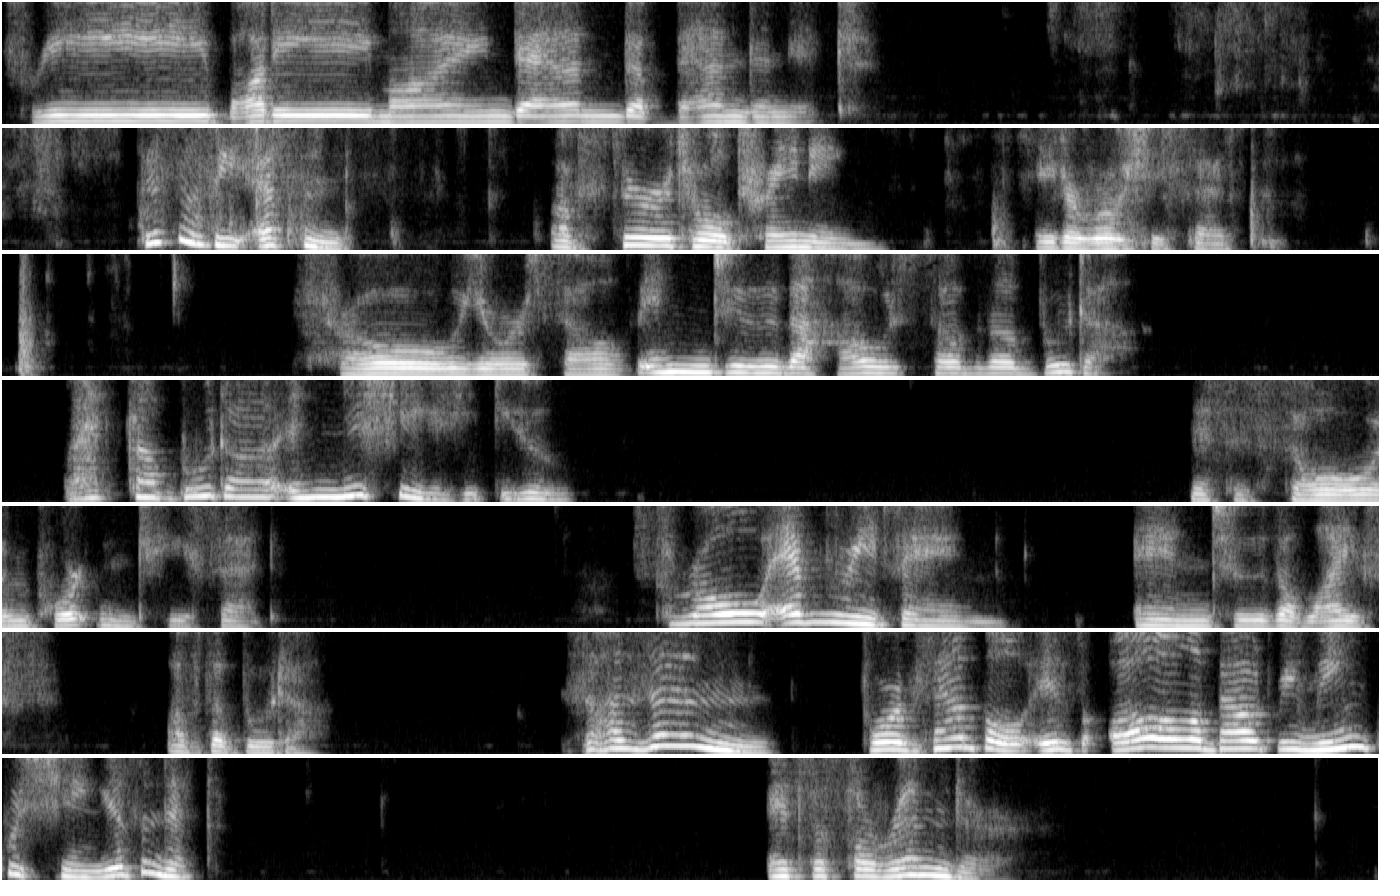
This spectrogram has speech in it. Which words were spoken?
Free body, mind, and abandon it. This is the essence of spiritual training, Eido Roshi said. Throw yourself into the house of the Buddha. Let the Buddha initiate you. This is so important, he said. Throw everything into the life of the Buddha. Zazen, for example, is all about relinquishing, isn't it? It's a surrender.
